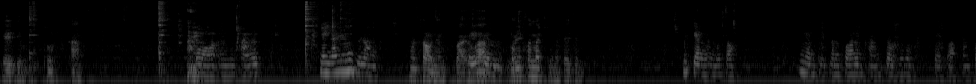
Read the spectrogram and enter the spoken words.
เทถิ่มทุกขาดหมออันทั้งยังยังยังพี่น้องเมื่อเช้าเนี่ยไปว่าเทถิ่มไม่มีคนมากินกับเทถิ่มไม่แกงยังมือสองนี่ยังติดน้ำก้อนน้ำค้างเจ้าหรือเปล่าแต่ตัวทางไป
